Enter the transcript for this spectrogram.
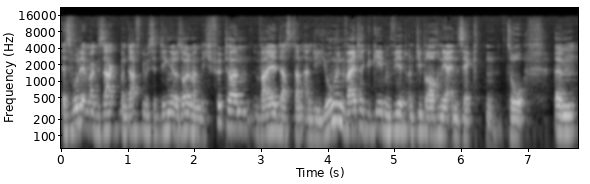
es wurde immer gesagt, man darf gewisse Dinge, soll man nicht füttern, weil das dann an die Jungen weitergegeben wird und die brauchen ja Insekten. So, ähm,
